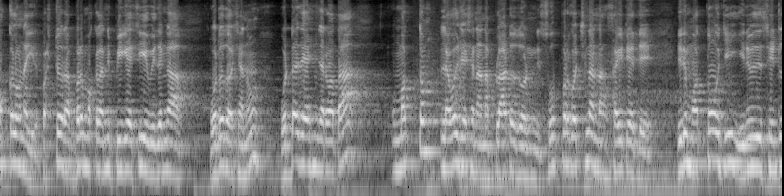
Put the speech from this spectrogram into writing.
మొక్కలు ఉన్నాయి. ఫస్ట్ రబ్బర్ మొక్కలన్నీ పీకేసి ఈ విధంగా ఒడ్డ దోశాను ఒడ్డ చేసిన తర్వాత మొత్తం లెవెల్ చేశాను అన్న ప్లాట్ చూడండి. సూపర్గా వచ్చింది అన్న సైట్ అయితే. ఇది మొత్తం వచ్చి ఎనిమిది సెంట్ల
